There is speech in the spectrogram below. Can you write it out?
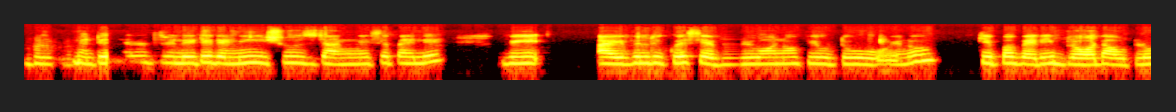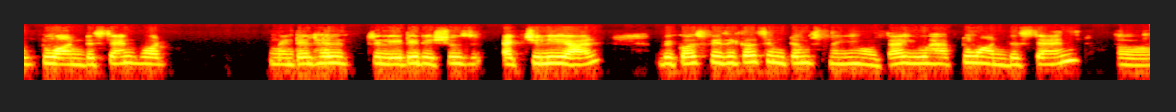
mental health related any issues जानने से पहले we I will request every one of you to you know keep a very broad outlook to understand what mental health related issues actually are because physical symptoms nahi hota you have to understand uh,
